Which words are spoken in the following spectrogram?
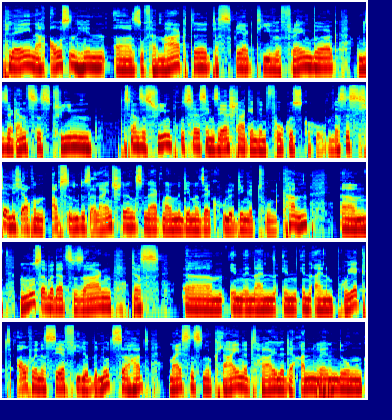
Play nach außen hin äh, so vermarktet, das reaktive Framework und dieser ganze Stream, das ganze Stream-Processing sehr stark in den Fokus gehoben. Das ist sicherlich auch ein absolutes Alleinstellungsmerkmal, mit dem man sehr coole Dinge tun kann. Ähm, man muss aber dazu sagen, dass ähm, in, in, einem, in, in einem Projekt, auch wenn es sehr viele Benutzer hat, meistens nur kleine Teile der Anwendung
